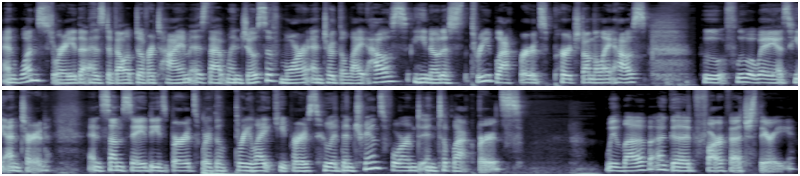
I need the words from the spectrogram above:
And one story that has developed over time is that when Joseph Moore entered the lighthouse, he noticed three blackbirds perched on the lighthouse who flew away as he entered. And some say these birds were the three lightkeepers who had been transformed into blackbirds. We love a good far fetched theory.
